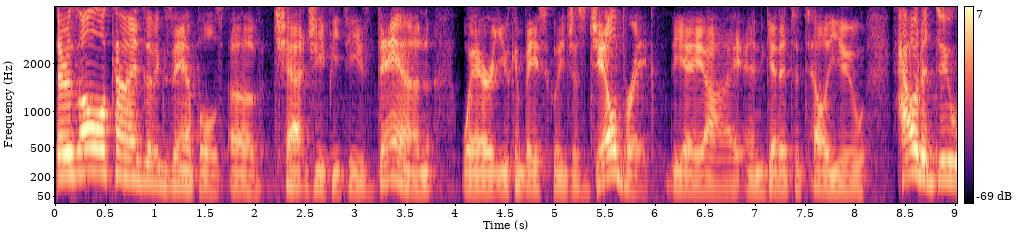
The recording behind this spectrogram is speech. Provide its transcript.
there's all kinds of examples of ChatGPT's DAN where you can basically just jailbreak the AI and get it to tell you how to do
